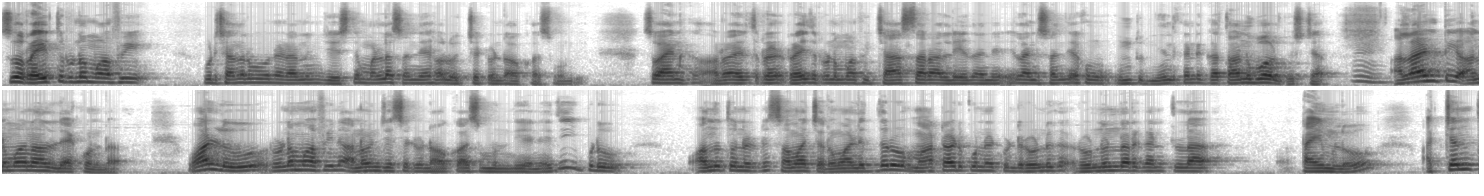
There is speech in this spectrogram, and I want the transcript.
సో రైతు రుణమాఫీ ఇప్పుడు చంద్రబాబు నాయుడు అనౌన్స్ చేస్తే మళ్ళీ సందేహాలు వచ్చేటువంటి అవకాశం ఉంది. సో ఆయన రైతు రైతు రుణమాఫీ చేస్తారా లేదా అనే ఇలాంటి సందేహం ఉంటుంది. ఎందుకంటే గత అనుభవాల దృష్ట్యా. అలాంటి అనుమానాలు లేకుండా వాళ్ళు రుణమాఫీని అనౌన్స్ చేసేటువంటి అవకాశం ఉంది అనేది ఇప్పుడు అందుతున్నటువంటి సమాచారం. వాళ్ళిద్దరూ మాట్లాడుకున్నటువంటి రెండు రెండున్నర గంటల టైంలో అత్యంత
